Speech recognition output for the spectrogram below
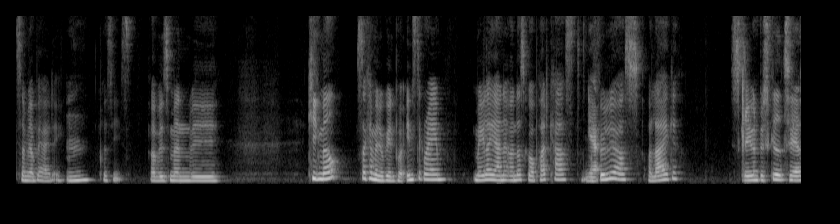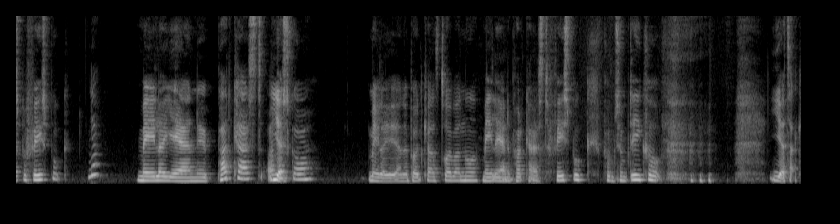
Som jeg bærer i dag. Mm. Præcis. Og hvis man vil kigge med, så kan man jo gå ind på Instagram, malerhjerne underscore podcast, Ja. og følge os og like. Skriv en besked til os på Facebook. Ja. Malerhjerne podcast underscore. Malerhjerne podcast, tror jeg bare hedder. Malerhjerne podcast. Facebook.dk. Ja, tak.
